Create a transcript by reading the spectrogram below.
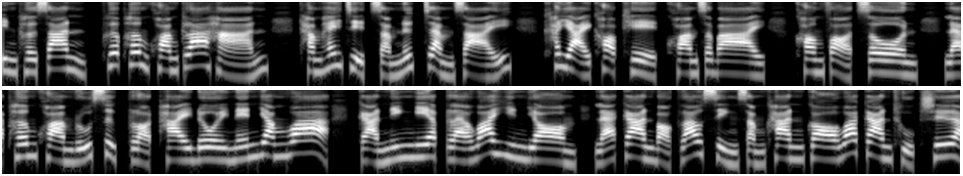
in person เพื่อเพิ่มความกล้าหาญทำให้จิตสำนึกแจ่มใส ขยายขอบเขต ความสบาย comfort zone และเพิ่มความรู้สึกปลอดภัยโดยเน้นย้ำว่า การนิ่งเงียบแปลว่ายินยอม และการบอกเล่าสิ่งสำคัญก็ว่าการถูกเชื่อ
